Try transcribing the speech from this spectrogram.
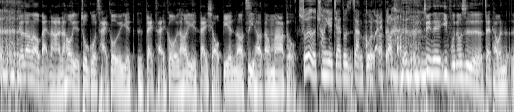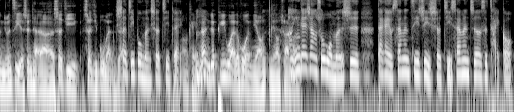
要当老板呐，然后也做过采购，也带采购，然后也带小编，然后自己还要当 model。所有的创业家都是这样过来的，所以那些衣服都是在台湾你们自己的生产呃设计设计部门，设计部门设计对。OK，那你这批过来的货你要你要穿吗？应该这样说，我们是大概有三分之一自己设计，三分之二是采购，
